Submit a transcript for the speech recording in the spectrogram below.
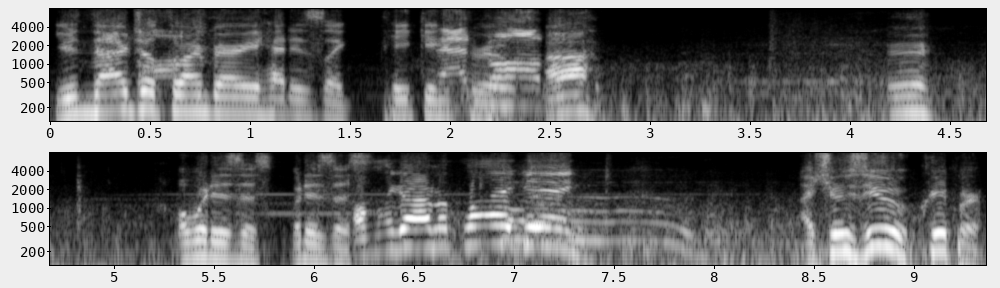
Your Nigel Bob. Thornberry head is like peeking Bad through. Bob. Ah. Eh. Oh, what is this? What is this? Oh my god, I'm lagging! I choose you, creeper.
